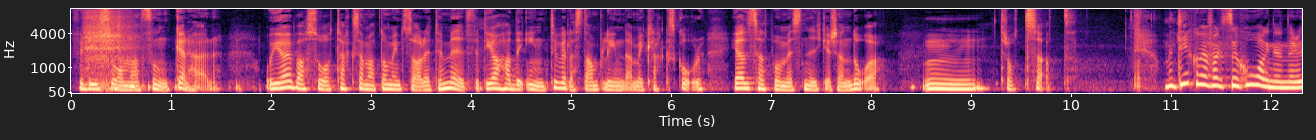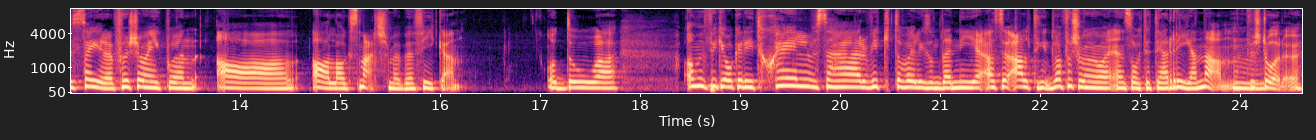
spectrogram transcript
För det är så man funkar här. Och jag är bara så tacksam att de inte sa det till mig. För jag hade inte velat stampla in där med klackskor. Jag hade satt på mig sneakers ändå. Mm. Trots att. Men det kommer jag faktiskt ihåg nu när du säger det. Första gången jag gick på en A-lagsmatch med Benfica. Och då ja, men fick jag åka dit själv så här. Viktor var ju liksom där nere. Alltså allting. Det var första gången jag ens åkte till arenan. Förstår du?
